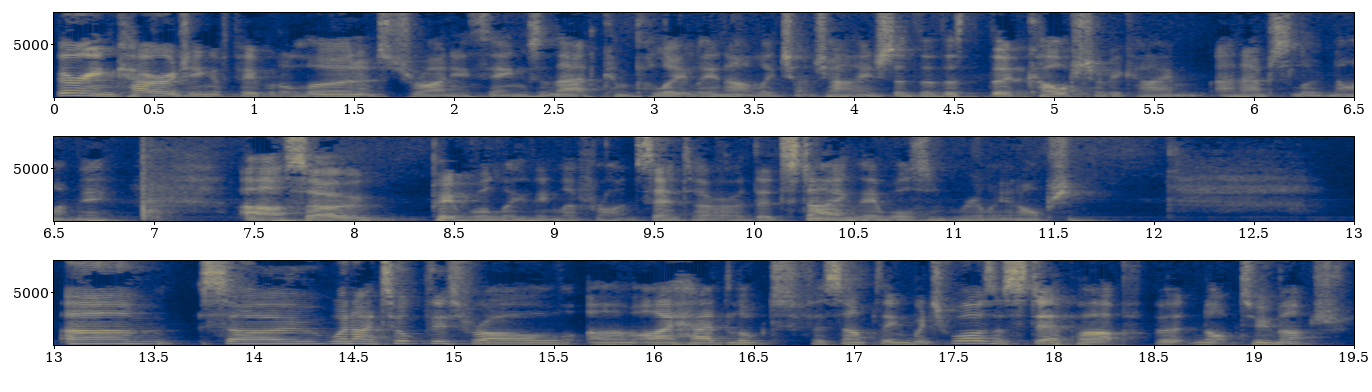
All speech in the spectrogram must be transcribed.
very encouraging of people to learn and to try new things, and that completely and utterly changed. The, the, the culture became an absolute nightmare. Uh, so people were leaving left, right, and centre. That staying there wasn't really an option. Um, so when I took this role, um, I had looked for something which was a step up, but not too much.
